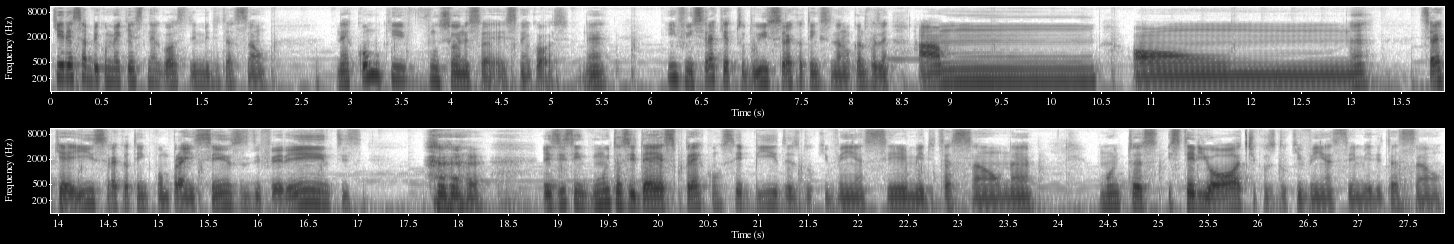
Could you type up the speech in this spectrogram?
querer saber como é que é esse negócio de meditação, né? Como que funciona essa, esse negócio, né? Enfim, será que é tudo isso? Será que eu tenho que sentar no canto fazendo um, um, né? Será que é isso? Será que eu tenho que comprar incensos diferentes? Existem muitas ideias pré-concebidas do que vem a ser meditação, né? Muitos estereótipos do que vem a ser meditação.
